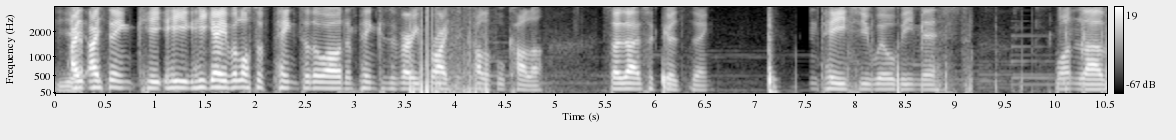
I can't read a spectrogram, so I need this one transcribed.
Yeah. I, I think he, he, he gave a lot of pink to the world, and pink is a very bright and colourful colour. So that's a good thing. In peace, you will be missed. One love.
